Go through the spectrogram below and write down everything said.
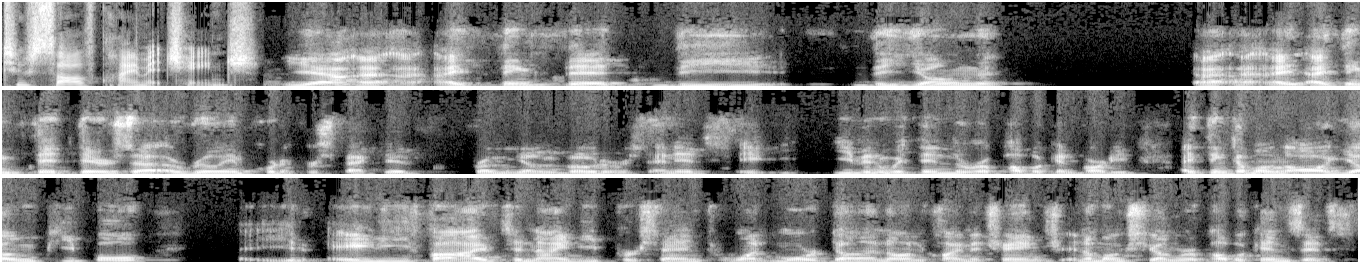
to solve climate change. Yeah, I, I think that the the young, I, I think that there's a, a really important perspective from young voters. And it's it, even within the Republican Party. I think among all young people, 85 to 90% want more done on climate change. And amongst young Republicans, it's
